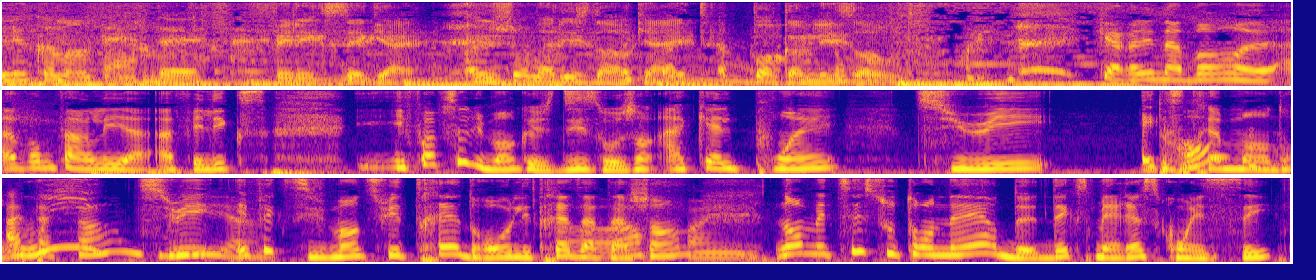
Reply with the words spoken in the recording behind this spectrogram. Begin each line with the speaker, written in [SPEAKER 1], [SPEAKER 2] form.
[SPEAKER 1] le commentaire de
[SPEAKER 2] Félix Séguin, un journaliste d'enquête pas comme les autres.
[SPEAKER 3] Caroline, avant, euh, avant de parler à, Félix, il faut absolument que je dise aux gens à quel point tu es extrêmement drôle.
[SPEAKER 4] Oui,
[SPEAKER 3] tu es effectivement, tu es très drôle et très ah, attachant. Non, mais tu sais, sous ton air de d'ex-mairesse coincée,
